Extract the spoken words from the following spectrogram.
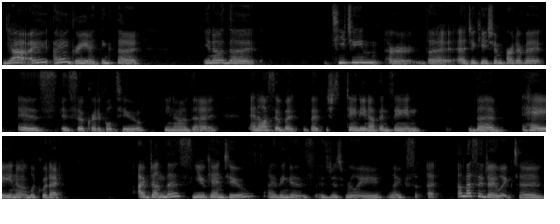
Yeah, I, I agree. I think the you know the teaching or the education part of it is is so critical too. You know, the and also but but standing up and saying the hey you know look what i i've done this you can too i think is is just really like a, a message i like to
